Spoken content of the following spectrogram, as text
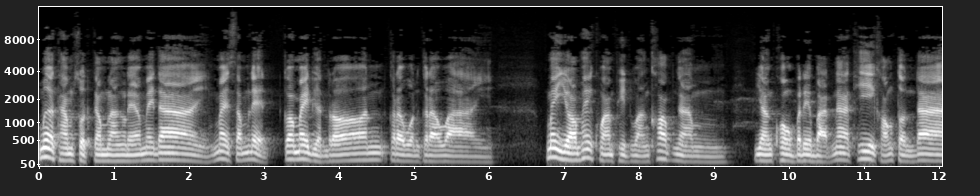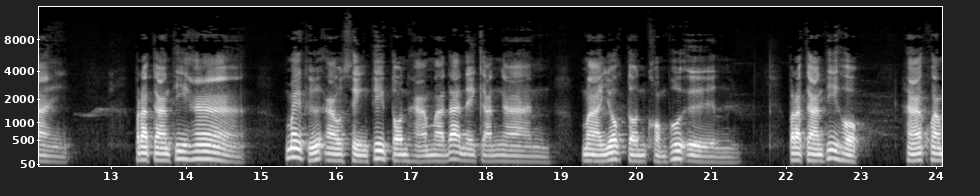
เมื่อทำสุดกำลังแล้วไม่ได้ ไม่สำเร็จก็ไม่เดือดร้อน กระวนกระวาย ไม่ยอมให้ความผิดหวังครอบงำ ยังคงปฏิบัติหน้าที่ของตนได้ ประการที่ห้าไม่ถือเอาสิ่งที่ตนหามาได้ในการงาน มายกตนข่มผู้อื่น ประการที่หกหาความ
